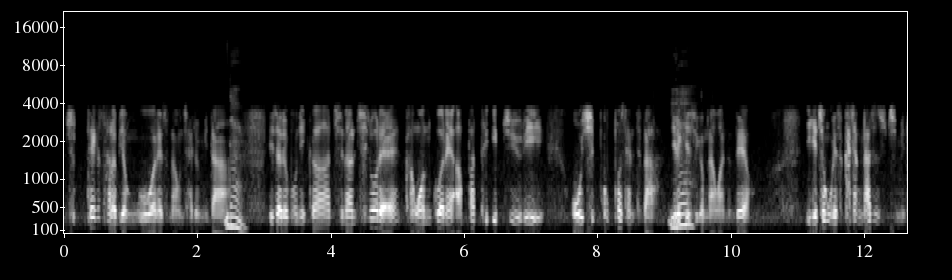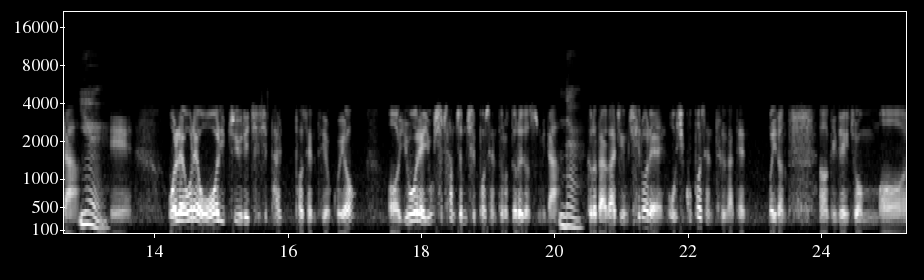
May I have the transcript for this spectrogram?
주택산업연구원에서 나온 자료입니다. 네. 이 자료 보니까 지난 7월에 강원권의 아파트 입주율이 59%다 이렇게 예. 지금 나왔는데요. 이게 전국에서 가장 낮은 수치입니다. 예, 예. 원래 올해 5월 입주율이 78%였고요. 어, 6월에 63.7%로 떨어졌습니다. 네. 그러다가 지금 7월에 59%가 된 뭐 이런 어, 굉장히 좀 어,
